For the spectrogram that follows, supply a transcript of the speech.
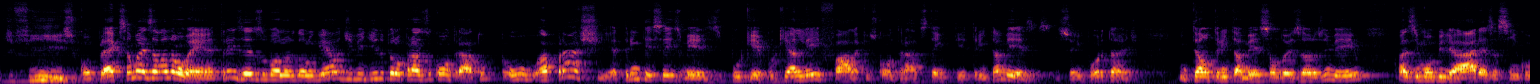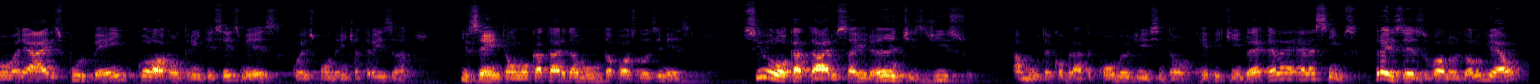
difícil, complexa, mas ela não é. Três vezes o valor do aluguel dividido pelo prazo do contrato. O, a praxe é 36 meses. Por quê? Porque a lei fala que os contratos têm que ter 30 meses. Isso é importante. Então, 30 meses são dois anos e meio. As imobiliárias, assim como a Maria Aires, por bem, colocam 36 meses, correspondente a três anos. Isentam o locatário da multa após 12 meses. Se o locatário sair antes disso, a multa é cobrada, como eu disse. Então, repetindo, é, ela, ela é simples: três vezes o valor do aluguel,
